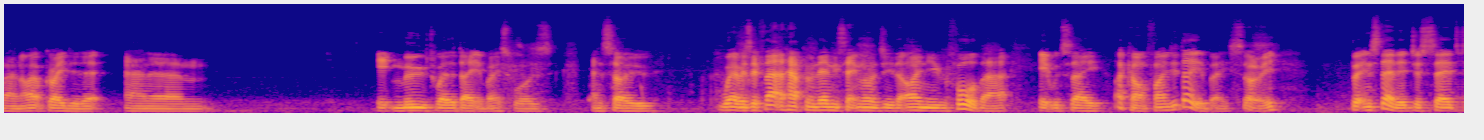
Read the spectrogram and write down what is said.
man, I upgraded it, and um, it moved where the database was, and so whereas if that had happened with any technology that I knew before that, it would say I can't find your database, sorry, but instead it just said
